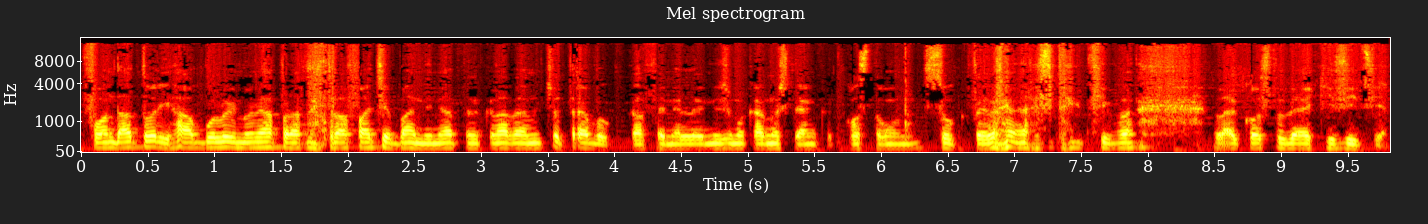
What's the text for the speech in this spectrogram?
fondatorii hub-ului, nu neapărat pentru a face bani din ea, pentru că nu aveam nicio treabă cu cafenele, nici măcar nu știam cât costă un suc pe vremea respectivă la costul de achiziție.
